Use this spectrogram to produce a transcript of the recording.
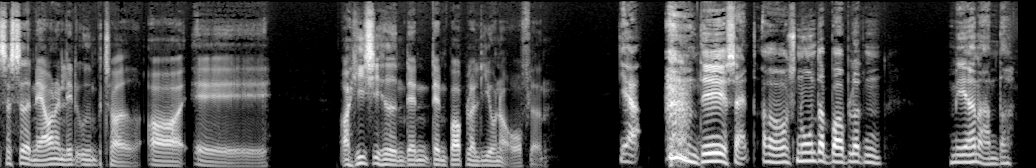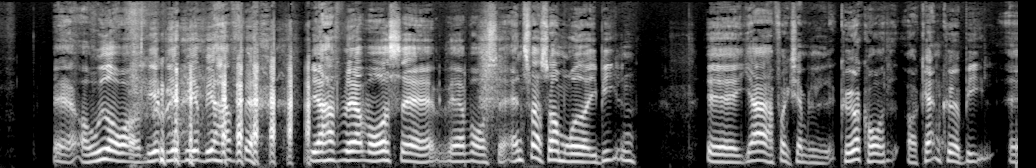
så sidder nerverne lidt uden på tøjet, og, øh, og hissigheden, den, den bobler lige under overfladen. Ja, det er sandt. Og hos nogen, der bobler den mere end andre. Øh, Og udover, vi vi vi vi har haft, vi har haft hver vores, øh, hver vores ansvarsområder i bilen. Øh, Jeg har for eksempel kørekort og kan køre bil. Øh,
